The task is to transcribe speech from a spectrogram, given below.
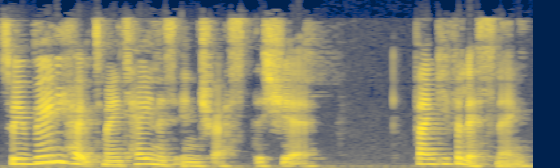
so we really hope to maintain this interest this year. Thank you for listening.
